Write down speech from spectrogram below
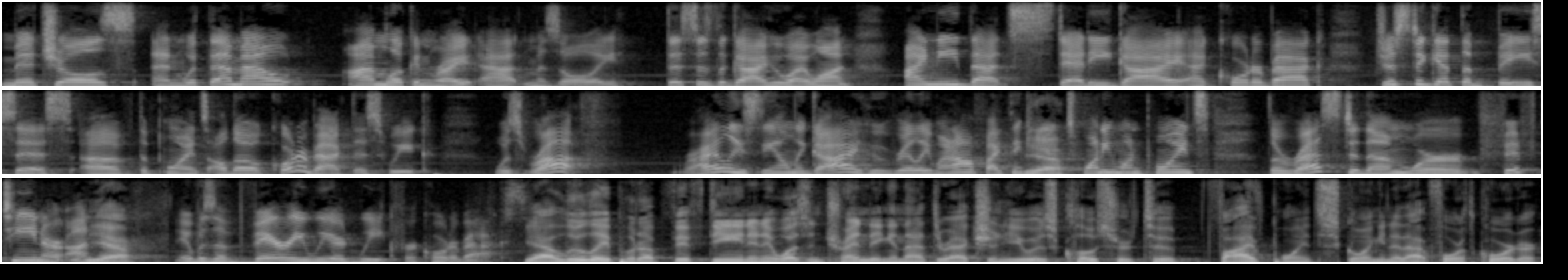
Mitchells. And with them out, I'm looking right at Masoli. This is the guy who I want. I need that steady guy at quarterback just to get the basis of the points. Although quarterback this week was rough. Reilly's the only guy who really went off. I think yeah. he had 21 points. The rest of them were 15 or under. Yeah. It was a very weird week for quarterbacks. Yeah, Lulay put up 15, and it wasn't trending in that direction. He was closer to five points going into that fourth quarter,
